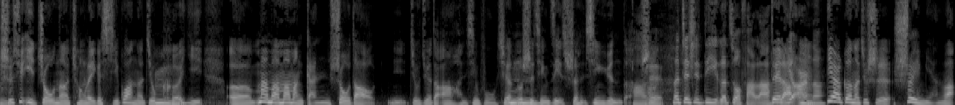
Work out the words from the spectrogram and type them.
持续一周呢，成了一个习惯呢，就可以呃慢慢慢慢感受到。你就觉得啊很幸福，其实很多事情自己是很幸运的。是，那这是第一个做法了。对了，第二呢？第二个呢就是睡眠了，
